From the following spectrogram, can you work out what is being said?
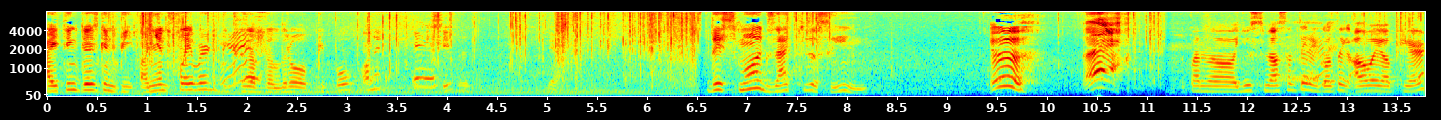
I think this can be onion flavored because of the little people on it. See? Yeah. They smell exactly the same. Ugh! Ugh! Cuando you smell something, it goes like all the way up here.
